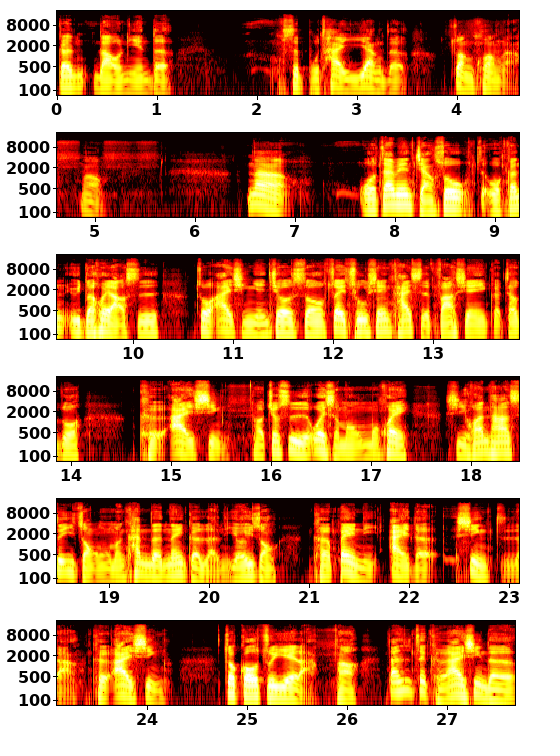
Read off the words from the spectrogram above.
跟老年的是不太一样的状况啦。啊。那。我在那边讲说，我跟余德慧老师做爱情研究的时候，最初先开始发现一个叫做可爱性哦，就是为什么我们会喜欢他，是一种我们看的那个人有一种可被你爱的性质啊，可爱性做勾追耶啦啊。但是这可爱性的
